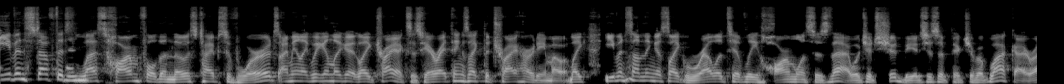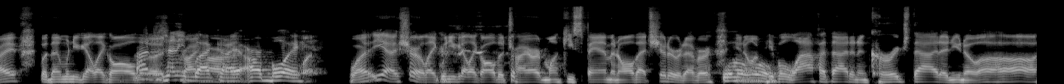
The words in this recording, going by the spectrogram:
even stuff that's less harmful than those types of words. I mean, like we can look at like Trihex's here, right? Things like the TriHard emote, like even mm-hmm. something as like relatively harmless as that, which it should be. It's just a picture of a black guy, right? But then when you get like all not the just any black guy, our boy. What? What? Yeah, sure. Like when you get like all the TriHard monkey spam and all that shit or whatever, you know, and people laugh at that and encourage that, and you know, uh,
